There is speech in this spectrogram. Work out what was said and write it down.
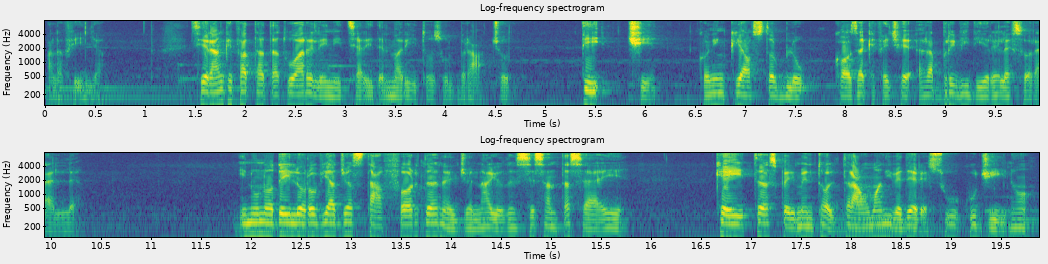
alla figlia. Si era anche fatta tatuare le iniziali del marito sul braccio, TC con inchiostro blu, cosa che fece rabbrividire le sorelle. In uno dei loro viaggi a Stafford nel gennaio del 66, Kate sperimentò il trauma di vedere suo cugino,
